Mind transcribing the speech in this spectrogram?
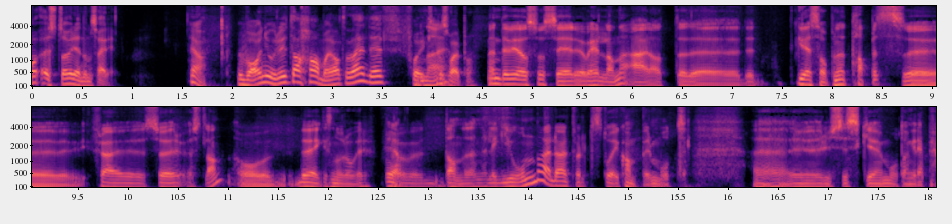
og østover gjennom Sverige. Ja. Men hva hun gjorde da Hamar og alt det der, det får jeg ikke Nei. noe svar på. Men det vi også ser over hele landet, er at det, det, gresshoppene tappes øh, fra Sør-Østland og beveges nordover for Ja. å danne denne legionen, da, eller eventuelt stå i kamper mot uh, russiske motangrep.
